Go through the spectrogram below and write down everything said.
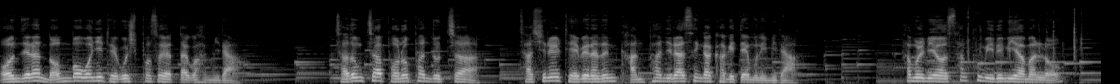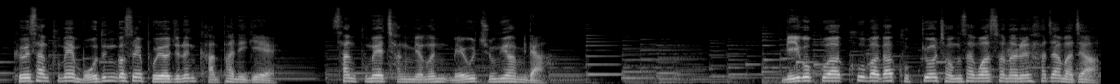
언제나 넘버원이 되고 싶어서였다고 합니다. 자동차 번호판조차 자신을 대변하는 간판이라 생각하기 때문입니다. 하물며 상품 이름이야말로 그 상품의 모든 것을 보여주는 간판이기에 상품의 장명은 매우 중요합니다. 미국과 쿠바가 국교 정상화 선언을 하자마자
